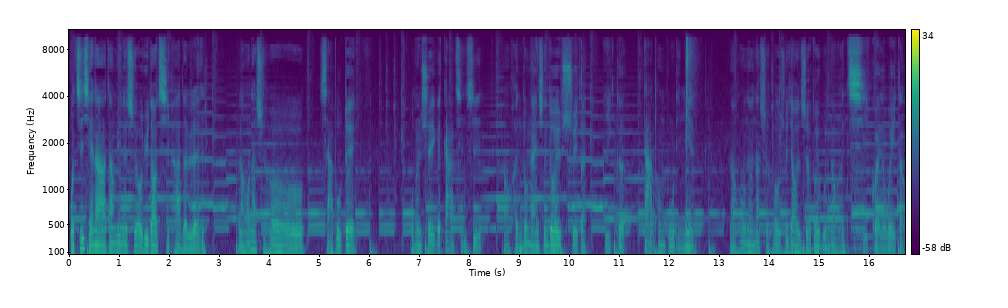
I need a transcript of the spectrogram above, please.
我之前啊当兵的时候遇到奇葩的人，然后那时候下部队，我们睡一个大寝室，然后很多男生都会睡在一个大通铺里面，然后呢那时候睡觉的时候都会闻到很奇怪的味道，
